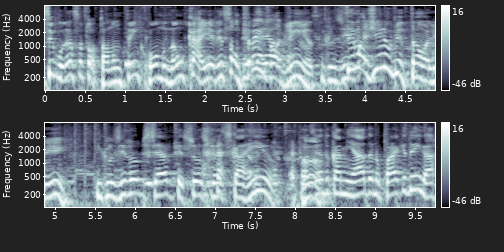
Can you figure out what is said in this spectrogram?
segurança total, não tem como não cair ali. São três rodinhas. Você imagina o Vitão ali, hein? Inclusive, eu observo pessoas com esse carrinho fazendo ah. caminhada no Parque do Engá.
